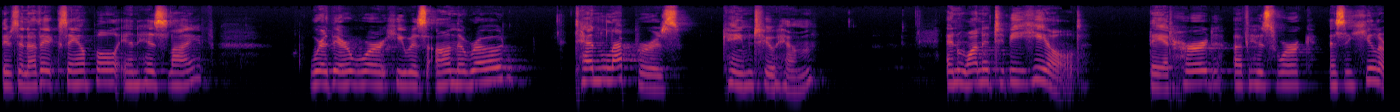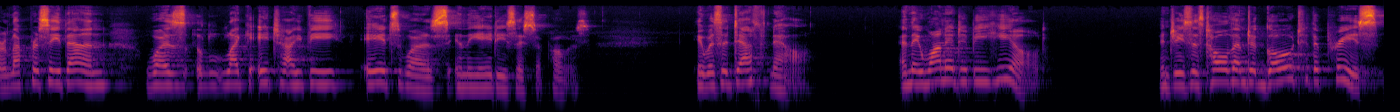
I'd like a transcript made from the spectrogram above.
There's another example in his life where there were, he was on the road, 10 lepers came to him and wanted to be healed. They had heard of his work as a healer. Leprosy then was like HIV AIDS was in the 80s, I suppose. It was a death knell, and they wanted to be healed. And Jesus told them to go to the priests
